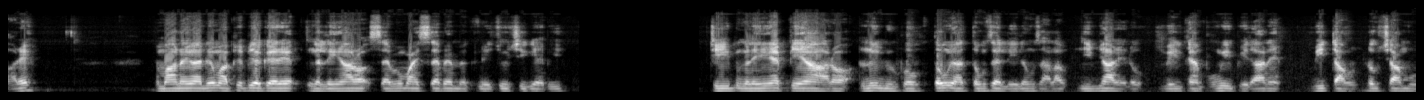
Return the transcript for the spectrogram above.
ပါတယ်။မြန်မာနိုင်ငံတွင်းမှာဖြစ်ပျက်ခဲ့တဲ့ငလျင်ကတော့7.7 magnitude ရှိခဲ့ပြီးဒီငလျင်ရဲ့ပြင်းအားကတော့အနုမြူပုံ334လုံးစာလောက်ညီမျှတယ်လို့အမေရိကန်ဘူမိဗေဒနဲ့မီတောင်လှုပ်ရှားမှု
